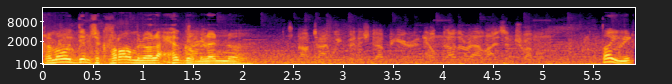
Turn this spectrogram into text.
انا ما ودي امسك فرامل ولا احقهم لانه طيب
